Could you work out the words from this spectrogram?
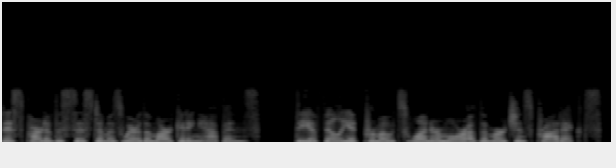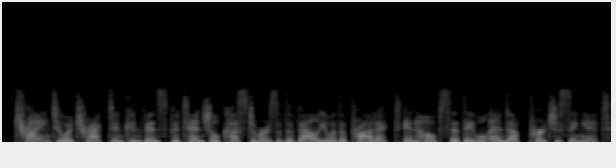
This part of the system is where the marketing happens. The affiliate promotes one or more of the merchant's products, trying to attract and convince potential customers of the value of the product in hopes that they will end up purchasing it.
